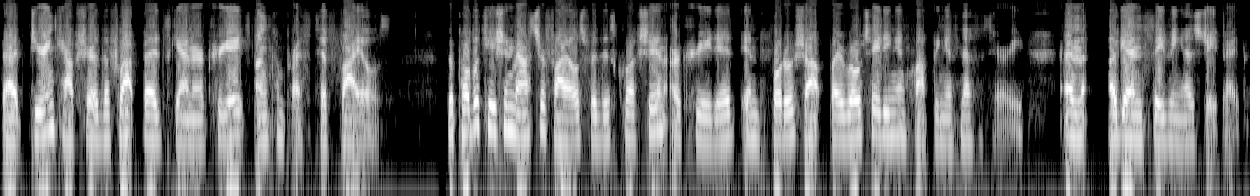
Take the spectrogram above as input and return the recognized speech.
that during capture, the flatbed scanner creates uncompressed TIFF files. The publication master files for this collection are created in Photoshop by rotating and cropping as necessary, and again saving as JPEG.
